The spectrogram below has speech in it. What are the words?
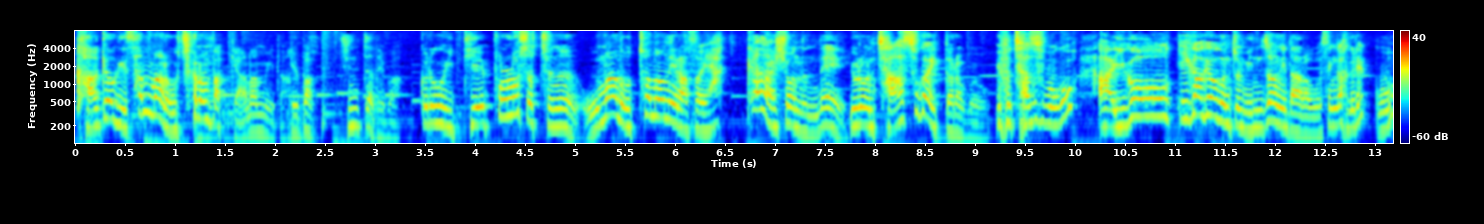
가격이 35,000원밖에 안 합니다. 대박. 진짜 대박. 그리고 이 뒤에 폴로 셔츠는 55,000원이라서 약 간 아쉬웠는데 이런 자수가 있더라고요. 이 자수 보고 아 이거 이 가격은 좀 인정이다라고 생각을 했고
